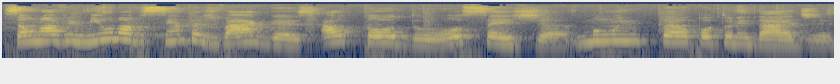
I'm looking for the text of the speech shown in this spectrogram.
São 9.900 vagas ao todo, ou seja, muita oportunidade.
